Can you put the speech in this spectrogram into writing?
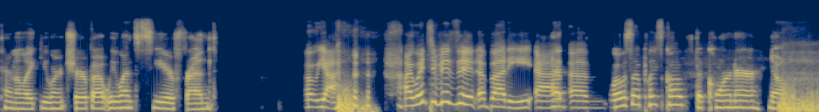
kind of like you weren't sure about, we went to see your friend Oh yeah. I went to visit a buddy at, at, um what was that place called? The corner. No.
